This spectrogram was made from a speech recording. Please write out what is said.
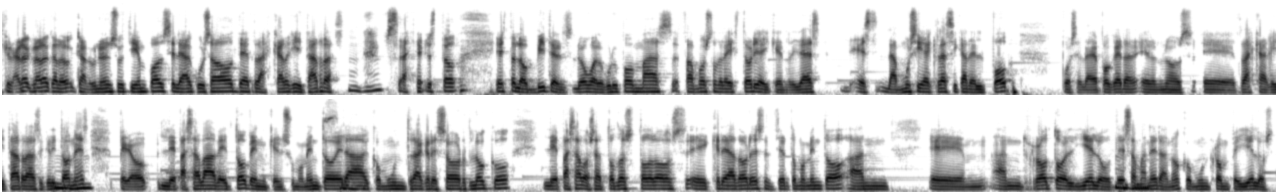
Claro, claro, cada, uno en su tiempo se le ha acusado de rascar guitarras. O sea, esto, esto los Beatles, luego el grupo más famoso de la historia y que en realidad es, es la música clásica del pop, pues en la época eran, unos eh, rascaguitarras gritones, pero le pasaba a Beethoven, que en su momento era como un transgresor loco, le pasaba, o sea, todos, todos los eh, creadores en cierto momento han, eh, han roto el hielo de esa manera, ¿no? Como un rompehielos.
